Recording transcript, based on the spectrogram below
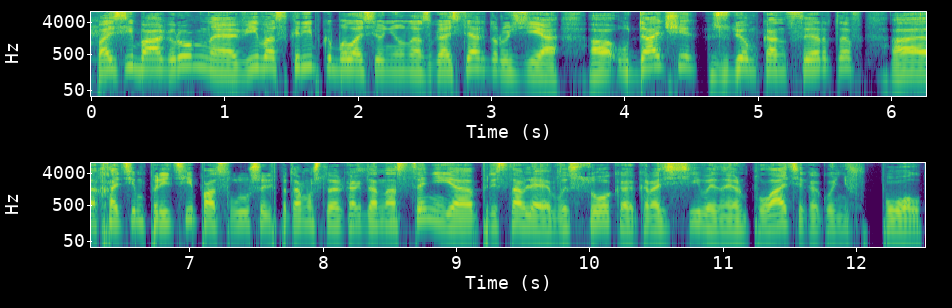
Спасибо огромное. Вива Скрипка была сегодня у нас в гостях, друзья. А, удачи, ждем концертов. А, хотим прийти, послушать, потому что когда на сцене, я представляю, высокое, красивое, наверное, платье какое-нибудь в пол.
